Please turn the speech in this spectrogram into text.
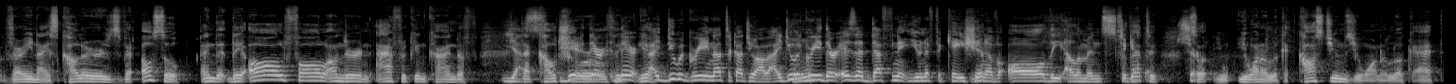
Very nice colors. Also, and they all fall under an African kind of Yes. that cultural there- thing. there- yeah. Mm-hmm. I do agree, not to cut you off. I do agree there is a definite unification Yep. of all the elements that together. too. Sure. So you, you want to look at costumes, you want to look at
